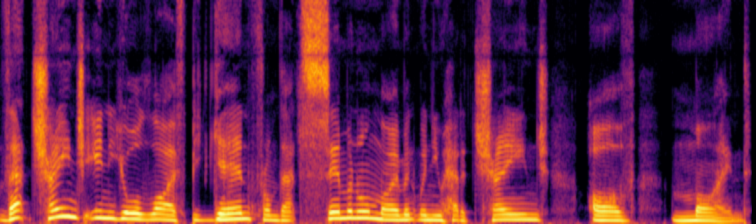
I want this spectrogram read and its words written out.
that change in your life began from that seminal moment when you had a change of mind.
